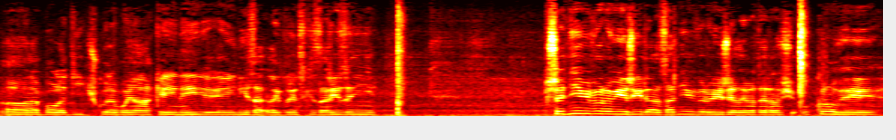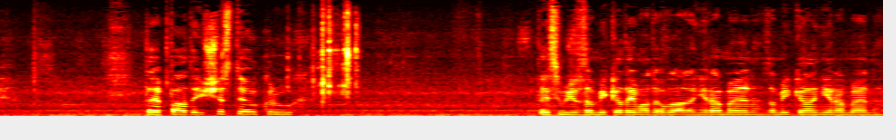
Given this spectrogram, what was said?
eh, nebo ledničku, nebo nějaké jiný, jiný elektronické zařízení. Přední vývodový řída, zadní vývodový řída, tady máte další okruhy. To je pátý, šestý okruh. Tady si můžete zamykat, tady máte ovládání ramen, zamykání ramen.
